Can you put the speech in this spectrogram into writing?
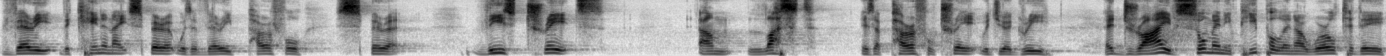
Very, the Canaanite spirit was a very powerful spirit. These traits, um, lust is a powerful trait, would you agree? It drives so many people in our world today.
